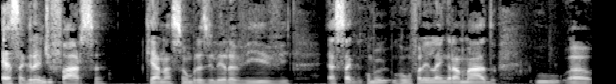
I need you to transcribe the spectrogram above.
essa grande farsa que a nação brasileira vive. Essa, como eu, como eu falei lá em Gramado, o, a,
